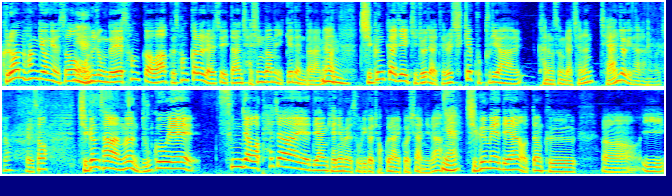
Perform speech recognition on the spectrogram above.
그런 환경에서 예. 어느 정도의 성과와 그 성과를 낼 수 있다는 자신감이 있게 된다라면 음. 지금까지의 기조 자체를 쉽게 구풀이할 가능성 자체는 제한적이다라는 거죠. 그래서 지금 상황은 누구의 승자와 패자에 대한 개념에서 우리가 접근할 것이 아니라 예. 지금에 대한 어떤 그, 어, 이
